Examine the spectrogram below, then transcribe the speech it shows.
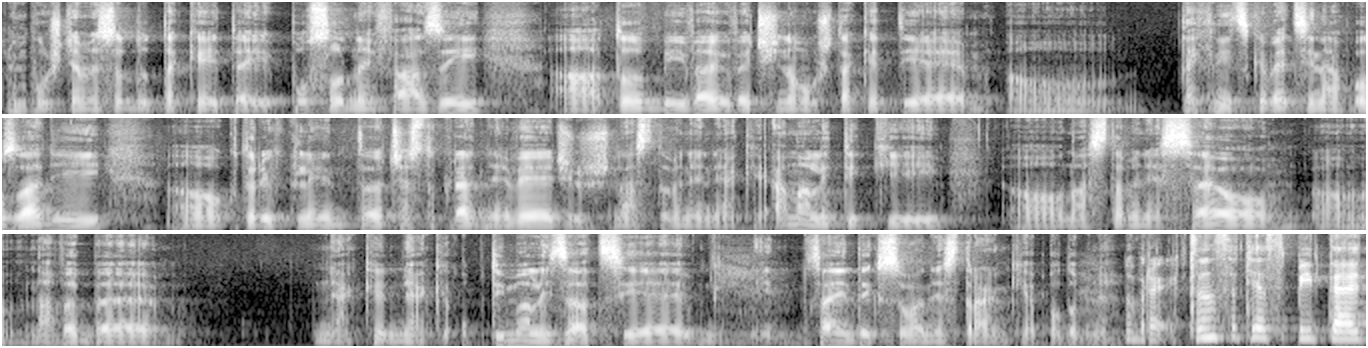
Púšťame sa do takej tej poslednej fázy a to bývajú väčšinou už také tie technické veci na pozadí, o ktorých klient častokrát nevie, či už nastavenie nejakej analytiky, nastavenie SEO na webe, nejaké, nejaké optimalizácie, zaindexovanie stránky a podobne. Dobre, chcem sa ťa spýtať,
